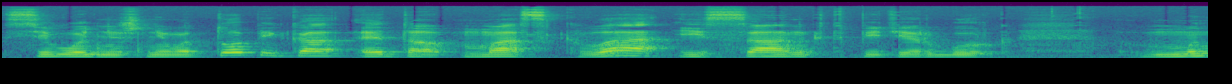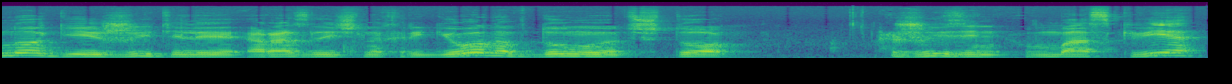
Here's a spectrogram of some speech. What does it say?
сегодняшнего топика – это Москва и Санкт-Петербург. Многие жители различных регионов думают, что жизнь в Москве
